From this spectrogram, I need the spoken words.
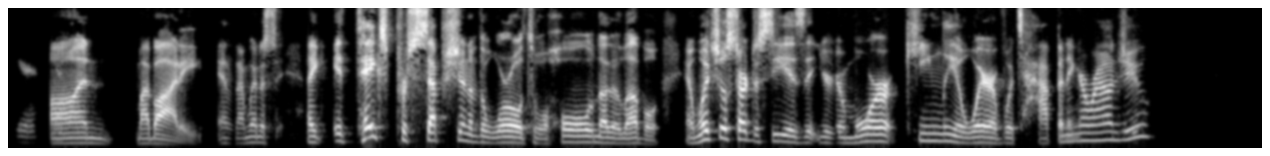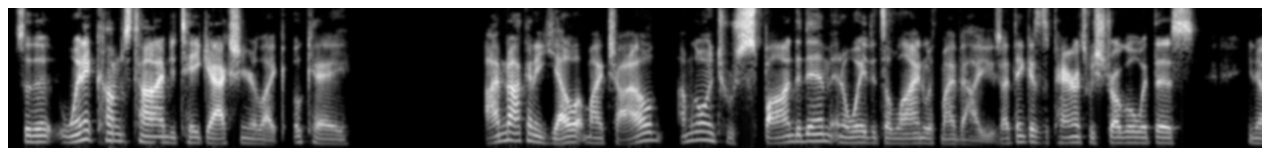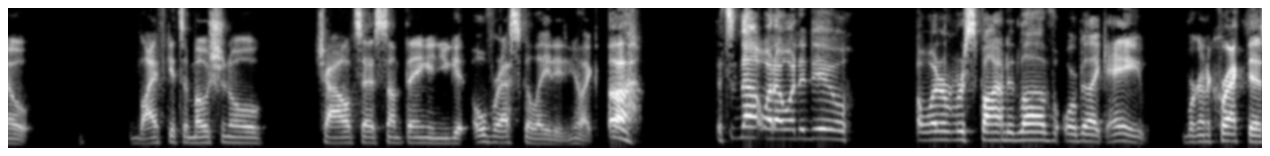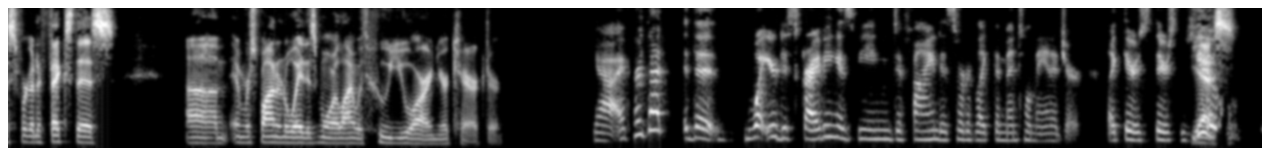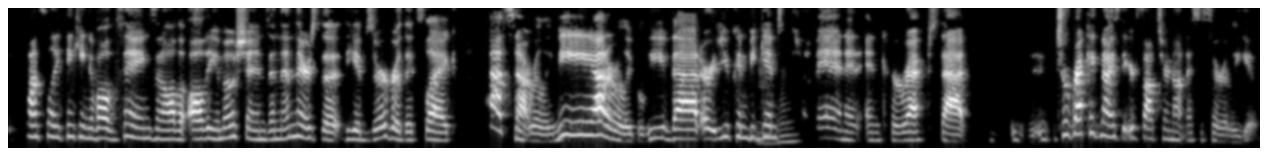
yeah. on my body and i'm going to like it takes perception of the world to a whole nother level and what you'll start to see is that you're more keenly aware of what's happening around you so that when it comes time to take action you're like okay I'm not going to yell at my child. I'm going to respond to them in a way that's aligned with my values. I think as parents, we struggle with this. You know, life gets emotional, child says something, and you get over escalated. And you're like, ugh, that's not what I want to do. I want to respond in love or be like, hey, we're going to correct this. We're going to fix this. Um, and respond in a way that's more aligned with who you are and your character. Yeah, I've heard that the what you're describing is being defined as sort of like the mental manager. Like there's there's yes. you constantly thinking of all the things and all the all the emotions, and then there's the the observer that's like, that's not really me. I don't really believe that. Or you can begin mm-hmm. to come in and, and correct that to recognize that your thoughts are not necessarily you,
